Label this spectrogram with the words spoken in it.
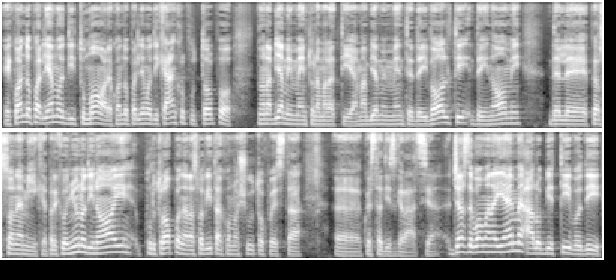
e quando parliamo di tumore, quando parliamo di cancro purtroppo non abbiamo in mente una malattia, ma abbiamo in mente dei volti, dei nomi, delle persone amiche, perché ognuno di noi purtroppo nella sua vita ha conosciuto questa, eh, questa disgrazia. Just the Woman I Am ha l'obiettivo di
